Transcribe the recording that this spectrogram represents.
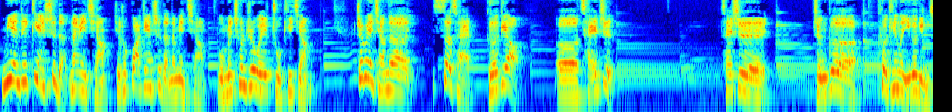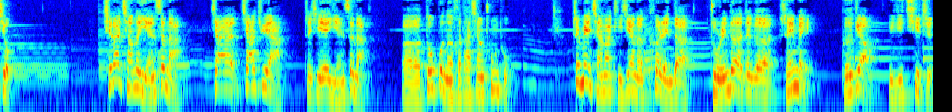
面对电视的那面墙，就是挂电视的那面墙，我们称之为主题墙。这面墙的色彩、格调、呃材质，才是整个客厅的一个领袖。其他墙的颜色呢，家家具啊这些颜色呢，呃都不能和它相冲突。这面墙呢，体现了客人的。主人的这个审美、格调以及气质，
